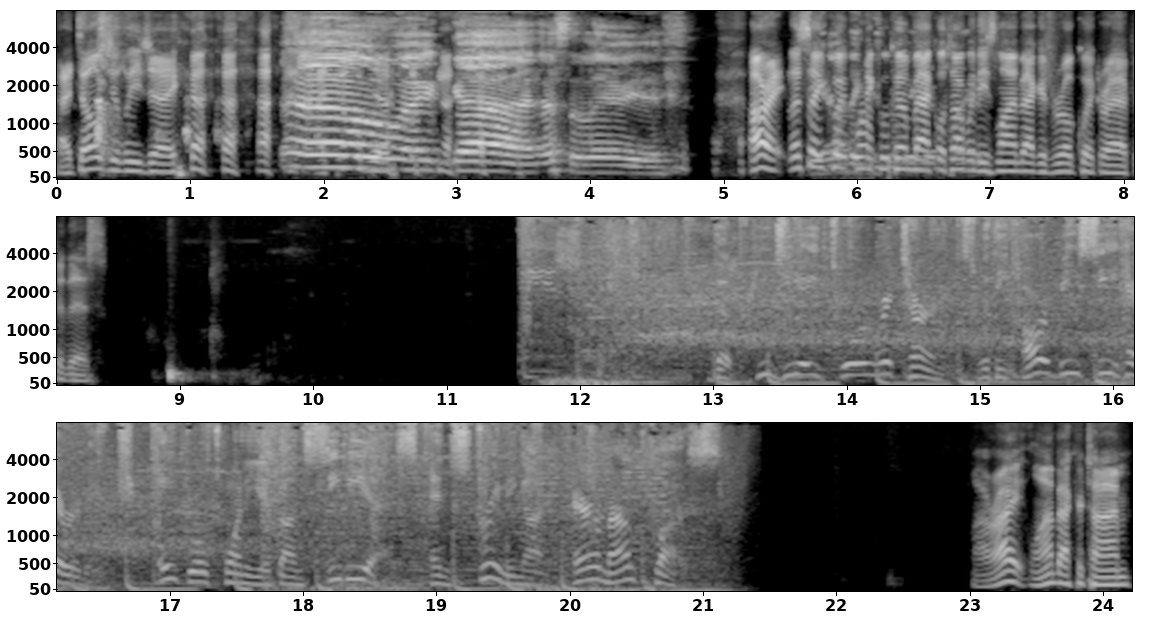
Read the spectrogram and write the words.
I told you, Lee J. I told oh my god, that's hilarious. All right, let's take Yeah, a I quick break. We'll come back. We'll talk with these linebackers real quick right after this. The PGA Tour returns with the RBC Heritage, April 20th on CBS and streaming on Paramount Plus. All right, linebacker time.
